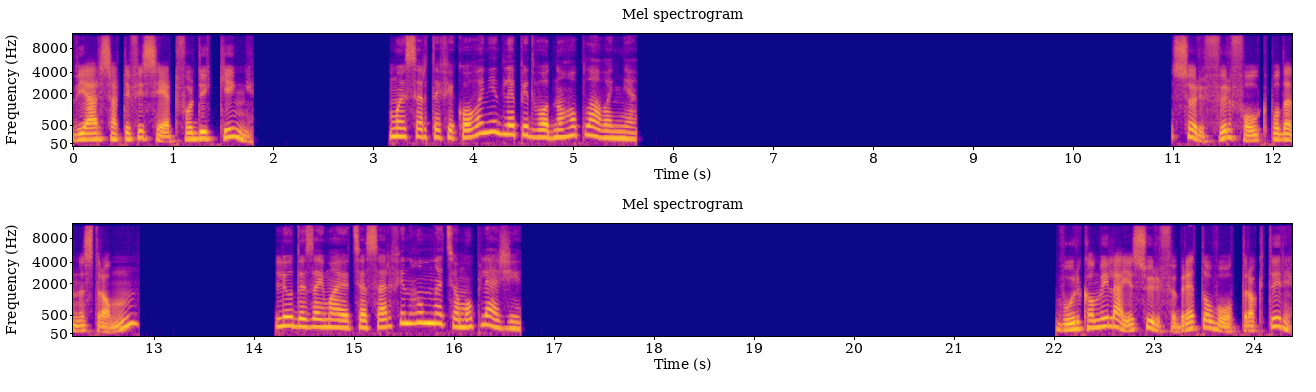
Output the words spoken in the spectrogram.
Vi er sertifisert for dykking. Ми сертифіковані для підводного плавання. Surfer folk på denne stranden? Люди займаються серфінгом на цьому пляжі. Hvor kan vi leie surfebrett og våtdrakter?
